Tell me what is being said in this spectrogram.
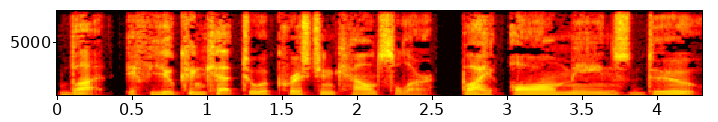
But if you can get to a Christian counselor, by all means do.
